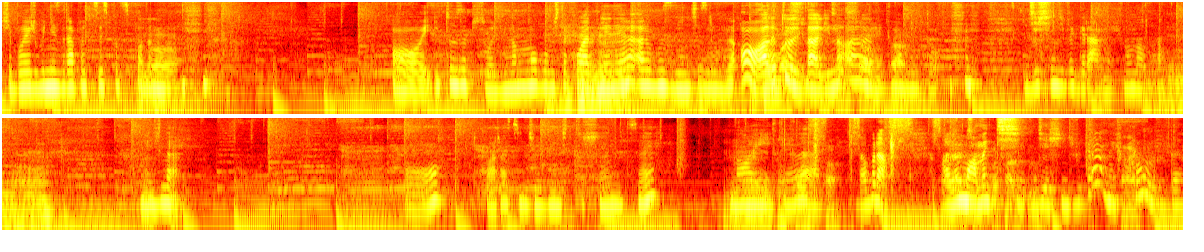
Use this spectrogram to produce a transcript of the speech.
Się boję, żeby nie zdrapać coś pod spodem. no. Oj, i tu zepsuli. No mogło być tak ładnie, nie? Ale bym zdjęcie zrobiła. O, ale tu masz dali, no ale dziesiąta. mamy tu. 10 wygranych, no dobra. no. Nieźle. O, 2 razy 9 tysięcy. No i to tyle. pusto. Dobra, ale Leci mamy w trzy- porządku. 10 wygranych, Tak. kurde.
